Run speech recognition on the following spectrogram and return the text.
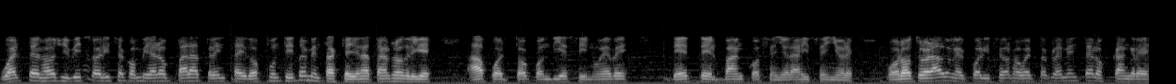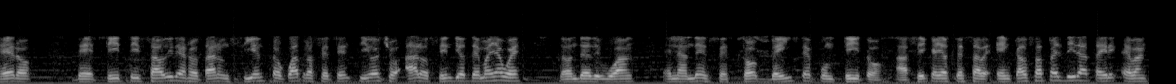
Walter Hodge y Víctor se combinaron para 32 puntitos, mientras que Jonathan Rodríguez aportó con 19 desde el banco, señoras y señores. Por otro lado, en el Coliseo Roberto Clemente, los cangrejeros de Titi Saudi derrotaron 104 a 78 a los indios de Mayagüez, donde Juan Hernández encestó 20 puntitos. Así que ya usted sabe, en causa perdida, Tyreek Evans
